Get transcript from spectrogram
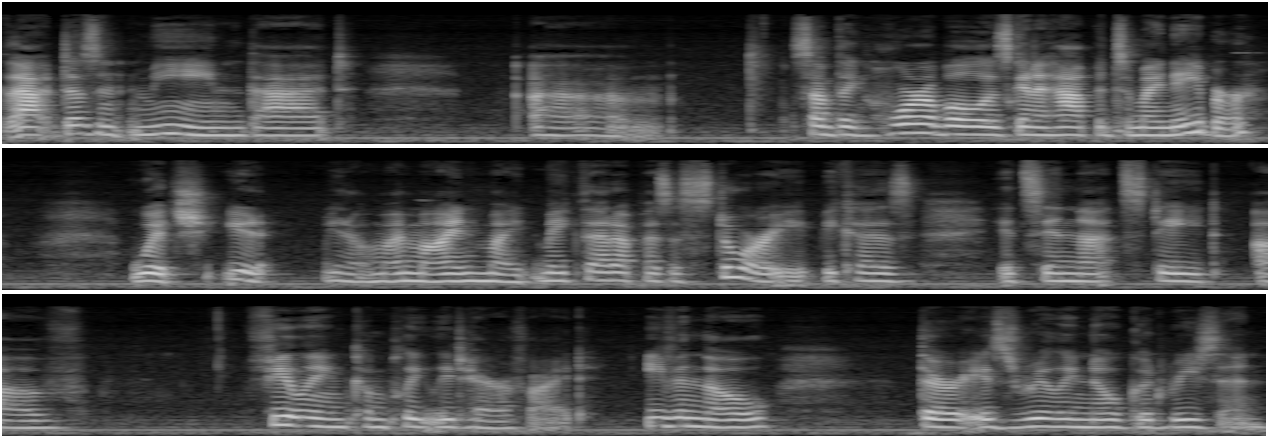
That doesn't mean that um, something horrible is going to happen to my neighbor, which you you know, my mind might make that up as a story because it's in that state of feeling completely terrified, even though there is really no good reason.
